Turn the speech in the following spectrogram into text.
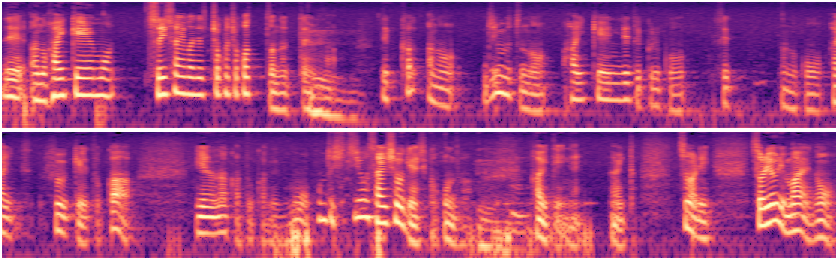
であの背景も水彩画でちょこちょこっと塗ったような、うん、でかあの人物の背景に出てくるこうあのこう、はい、風景とか家の中とかでも本当必要最小限しか今度は書いていない,、ないと。つまりそれより前の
